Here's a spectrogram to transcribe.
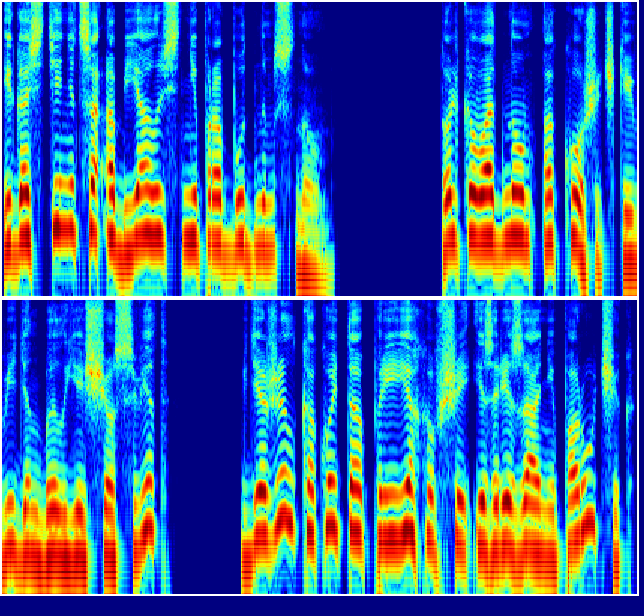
и гостиница объялась непробудным сном. Только в одном окошечке виден был еще свет, где жил какой-то приехавший из Рязани поручик,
